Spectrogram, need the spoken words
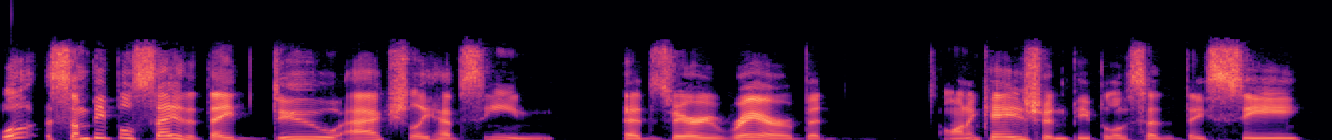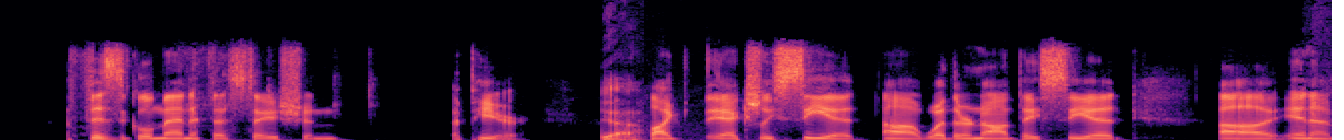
Well, some people say that they do actually have seen that's very rare, but on occasion, people have said that they see a physical manifestation appear. Yeah. Like they actually see it, uh, whether or not they see it uh, in a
